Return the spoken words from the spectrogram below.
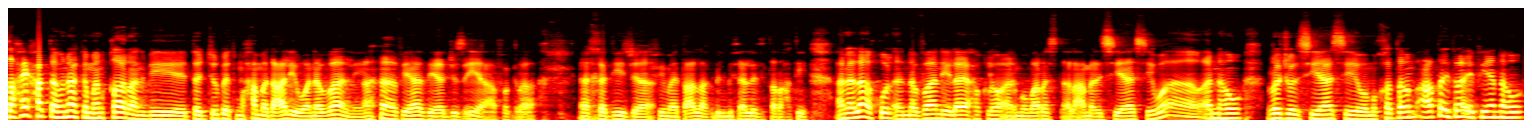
صحيح حتى هناك من قارن بتجربة محمد علي ونافالني في هذه الجزئية على فكرة خديجة فيما يتعلق بالمثال الذي طرحتيه. أنا لا أقول أن نافالني لا يحق له ممارسة العمل السياسي وأنه رجل سياسي ومخضرم. أعطيت رأيي في أنه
